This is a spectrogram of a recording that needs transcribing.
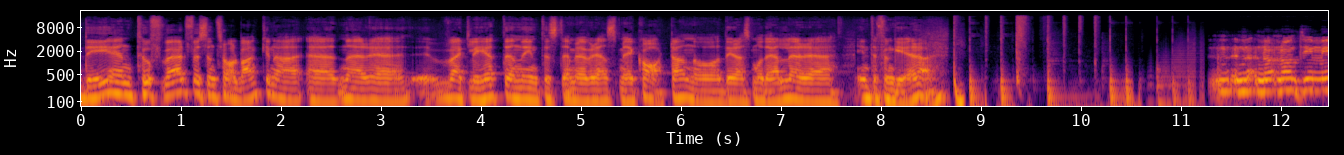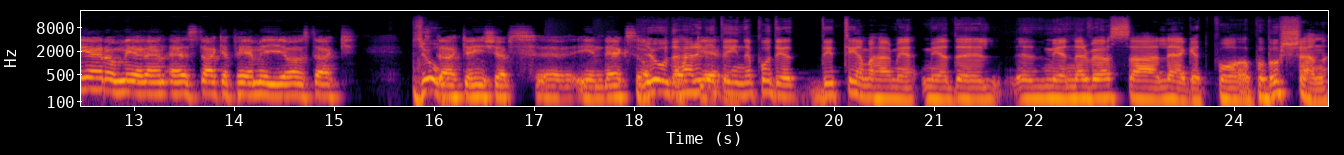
det är en tuff värld för centralbankerna när verkligheten inte stämmer överens med kartan och deras modeller inte fungerar. N någonting mer då, mer än starka PMI och en stark Jo. starka inköpsindex. Och, jo, det här är lite inne på det, ditt tema här med, med, med nervösa läget på, på börsen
